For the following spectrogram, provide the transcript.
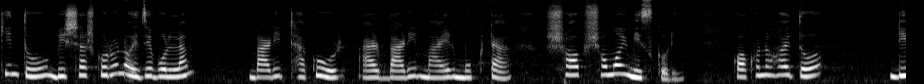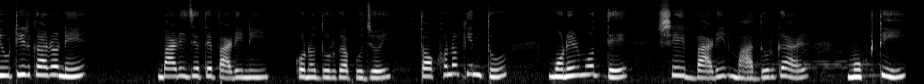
কিন্তু বিশ্বাস করুন, ওই যে বললাম, বাড়ির ঠাকুর আর বাড়ির মায়ের মুখটা সব সময় মিস করি। কখনো হয়তো ডিউটির কারণে বাড়ি যেতে পারিনি কোনো দুর্গা পুজোয় তখনও কিন্তু মনের মধ্যে সেই বাড়ির মা দুর্গার মুখটি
